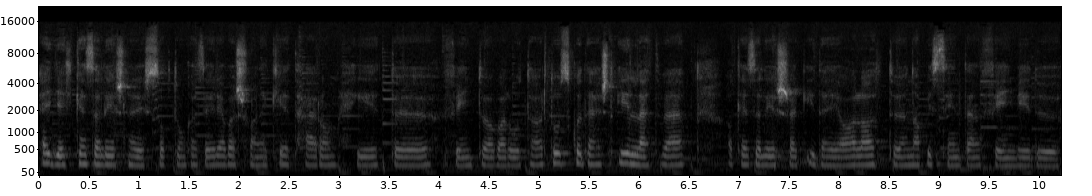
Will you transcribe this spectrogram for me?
egy-egy kezelésnél is szoktunk azért javasolni két-három hét fénytől való tartózkodást, illetve a kezelések ideje alatt napi szinten fényvédő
